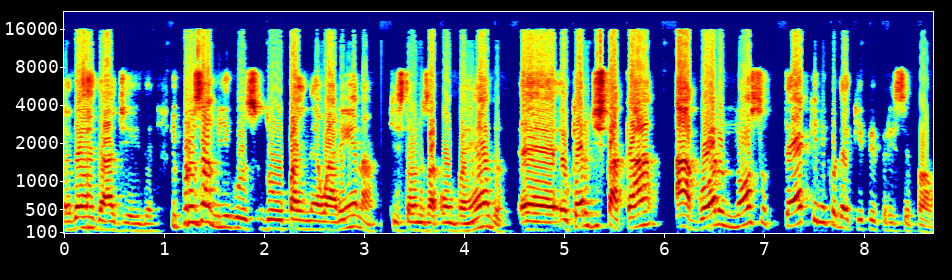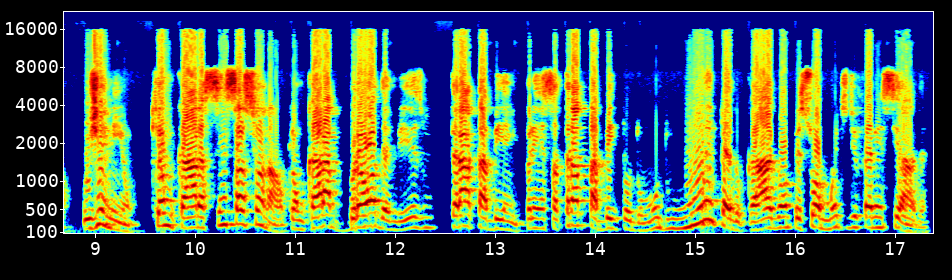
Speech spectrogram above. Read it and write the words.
É verdade, Eida. E para os amigos do Painel Arena que estão nos acompanhando, é, eu quero destacar agora o nosso técnico da equipe principal, o Geninho, que é um cara sensacional, que é um cara brother mesmo, trata bem a imprensa, trata bem todo mundo, muito educado, uma pessoa muito diferenciada.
